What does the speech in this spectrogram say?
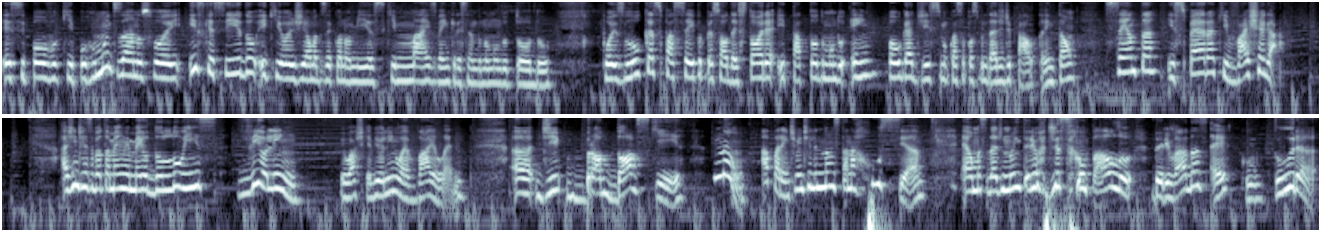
Esse povo que por muitos anos foi esquecido e que hoje é uma das economias que mais vem crescendo no mundo todo. Pois Lucas, passei pro pessoal da história e tá todo mundo empolgadíssimo com essa possibilidade de pauta. Então, senta, espera que vai chegar. A gente recebeu também um e-mail do Luiz Violim, eu acho que é violino ou é violin, uh, de Brodowski. Não, aparentemente ele não está na Rússia. É uma cidade no interior de São Paulo. Derivadas é cultura.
